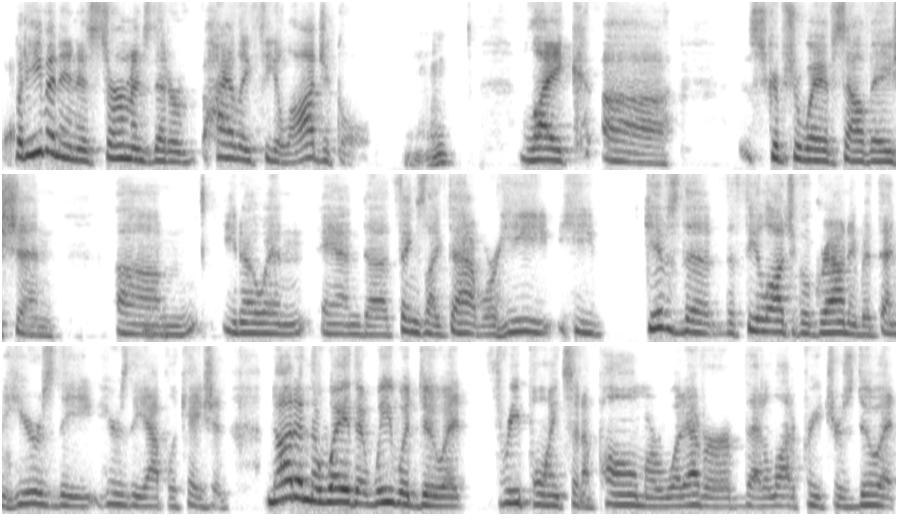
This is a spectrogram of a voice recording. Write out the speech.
Yeah. But even in his sermons that are highly theological, mm-hmm. like uh, Scripture Way of Salvation, Mm-hmm. um, you know, and and uh, things like that, where he he gives the the theological grounding, but then here's the here's the application. Not in the way that we would do it, three points in a poem or whatever that a lot of preachers do it,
